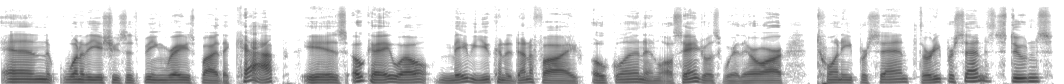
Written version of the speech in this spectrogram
And one of the issues that's being raised by the CAP is okay, well, maybe you can identify Oakland and Los Angeles where there are 20%, 30% students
